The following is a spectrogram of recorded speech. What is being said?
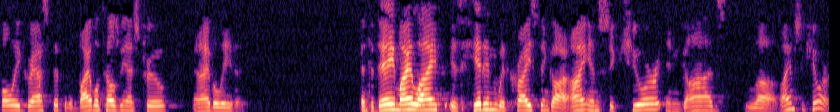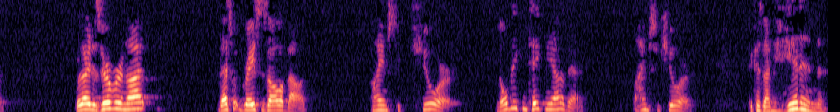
fully grasp it, but the Bible tells me that's true, and I believe it. And today my life is hidden with Christ in God. I am secure in God's love. I am secure. Whether I deserve it or not, that's what grace is all about. I am secure. Nobody can take me out of that. I'm secure. Because I'm hidden.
